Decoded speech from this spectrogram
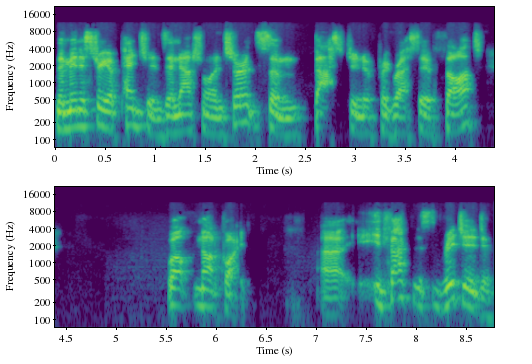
the Ministry of Pensions and National Insurance some bastion of progressive thought? Well, not quite. Uh, in fact, this rigid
